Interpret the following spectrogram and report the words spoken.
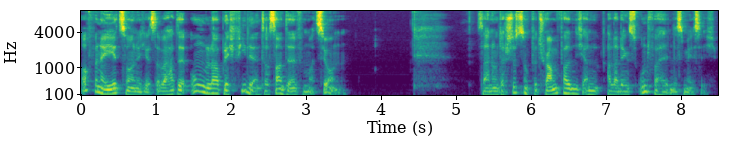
Auch wenn er jähzornig ist, aber er hatte unglaublich viele interessante Informationen. Seine Unterstützung für Trump fand ich allerdings unverhältnismäßig.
